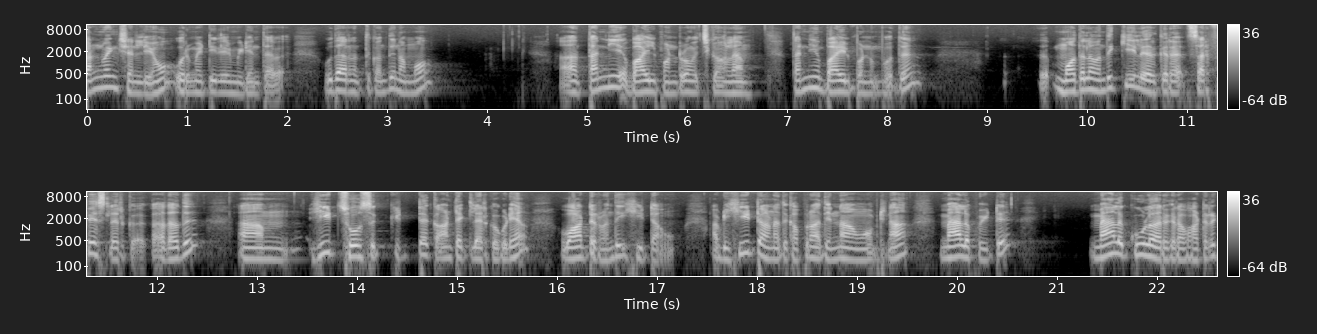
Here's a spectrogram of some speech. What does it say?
கன்வென்ஷன்லேயும் ஒரு மெட்டீரியல் மீடியம் தேவை. உதாரணத்துக்கு வந்து நம்ம தண்ணியை பாயில் பண்ணுறோம் வச்சுக்கோங்களேன். தண்ணியை பாயில் பண்ணும்போது முதல்ல வந்து கீழே இருக்கிற சர்ஃபேஸில் இருக்க அதாவது ஹீட் சோர்ஸு கிட்ட காண்டாக்டில் இருக்கக்கூடிய வாட்டர் வந்து ஹீட் ஆகும். அப்படி ஹீட் ஆனதுக்கப்புறம் அது என்ன ஆகும் அப்படின்னா மேலே போயிட்டு மேலே கூலாக இருக்கிற வாட்டரை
